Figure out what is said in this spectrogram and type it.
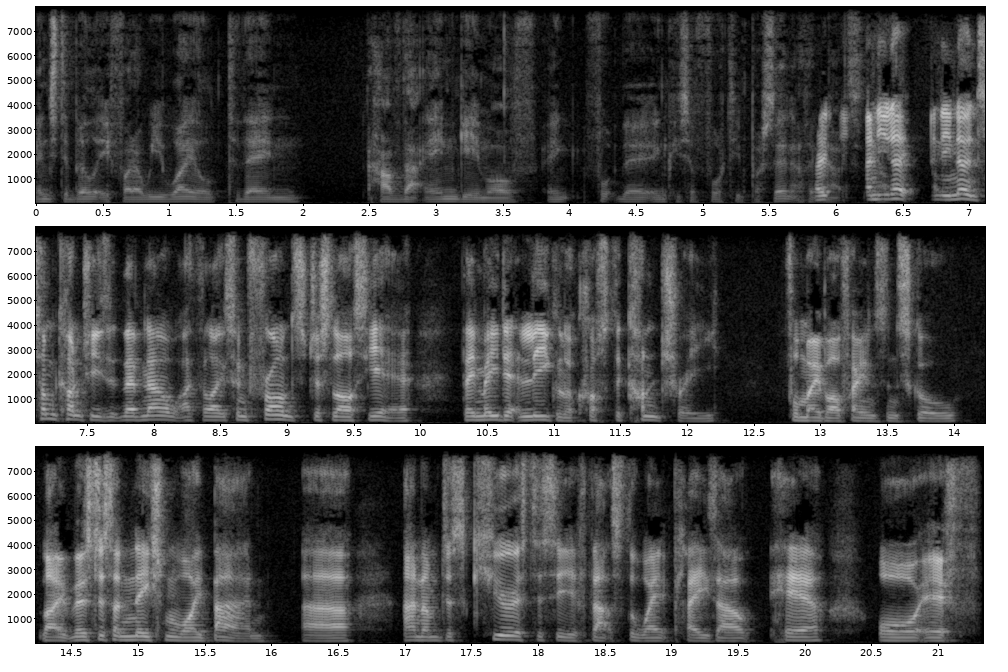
yeah. instability for a wee while to then have that end game of in, the increase of 14%. I think that's and you know and you know in some countries they've now I feel like so in France just last year they made it illegal across the country for mobile phones in school. Like there's just a nationwide ban, uh, and I'm just curious to see if that's the way it plays out here, or if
